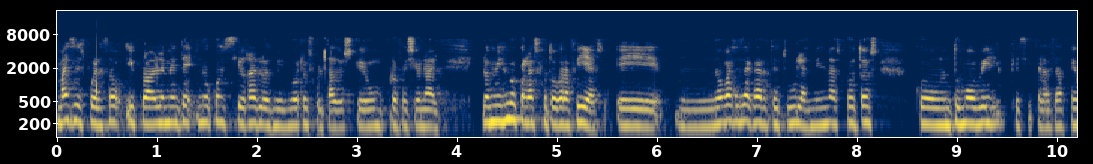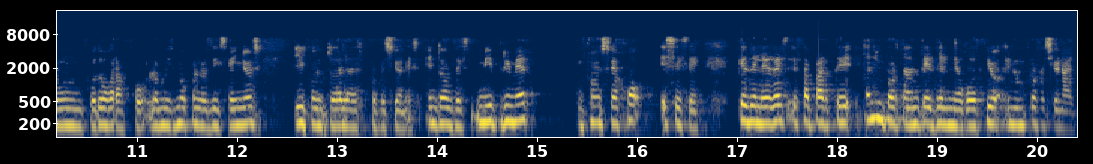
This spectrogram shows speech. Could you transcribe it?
más esfuerzo y probablemente no consigas los mismos resultados que un profesional. Lo mismo con las fotografías. Eh, no vas a sacarte tú las mismas fotos con tu móvil que si te las hace un fotógrafo. Lo mismo con los diseños y con todas las profesiones. Entonces, mi primer consejo es ese, que delegues esta parte tan importante del negocio en un profesional.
